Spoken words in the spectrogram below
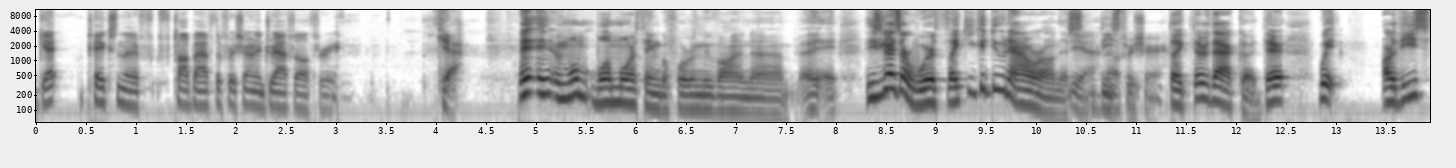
get picks in the f- top half of the first round, and draft all three. yeah and, and, and one one more thing before we move on uh, these guys are worth like you could do an hour on this Yeah, these no, for sure. like they're that good they're wait are these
